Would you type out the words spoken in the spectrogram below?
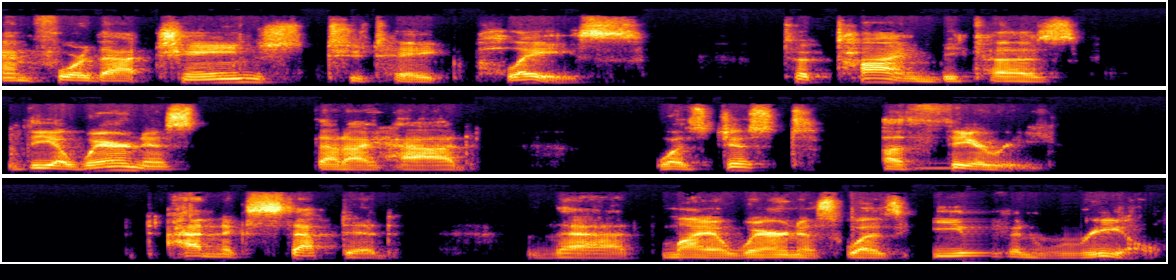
And for that change to take place took time because the awareness that I had was just a mm-hmm. theory. I hadn't accepted that my awareness was even real.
